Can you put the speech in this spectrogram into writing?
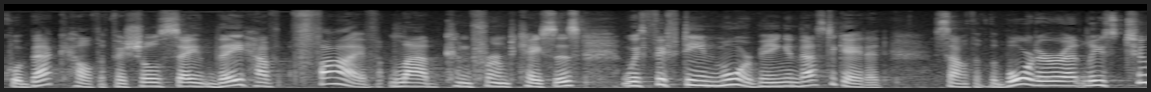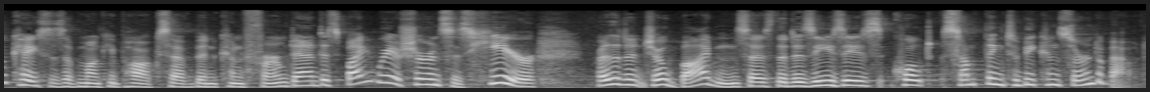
Quebec health officials say they have five lab confirmed cases, with 15 more being investigated. South of the border, at least two cases of monkeypox have been confirmed, and despite reassurances here, President Joe Biden says the disease is, quote, something to be concerned about.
